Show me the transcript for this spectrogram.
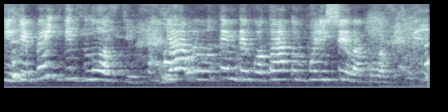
і кипить від злості. Я би отим депутатом полішила кості.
